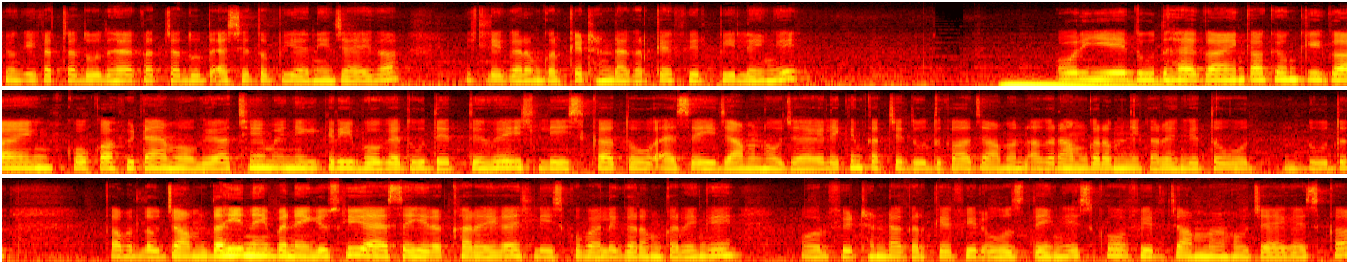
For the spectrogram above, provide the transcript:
क्योंकि कच्चा दूध है, कच्चा दूध ऐसे तो पिया नहीं जाएगा, इसलिए गर्म करके, ठंडा करके फिर पी लेंगे। और ये दूध है गाय का, क्योंकि गाय को काफ़ी टाइम हो गया। छः महीने के करीब हो गया दूध देते हुए, इसलिए इसका तो ऐसे ही जामन हो जाएगा। लेकिन कच्चे दूध का जामन अगर हम गर्म नहीं करेंगे तो वो दूध का मतलब जाम, दही नहीं बनेगी उसकी, ऐसे ही रखा रहेगा। इसलिए इसको पहले गर्म करेंगे और फिर ठंडा करके फिर ओस देंगे इसको, और फिर जामन हो जाएगा इसका,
